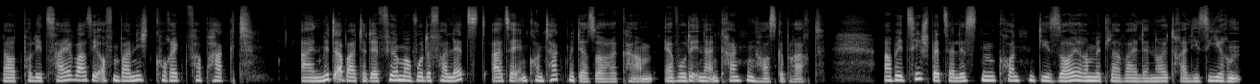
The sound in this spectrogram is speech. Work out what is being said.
Laut Polizei war sie offenbar nicht korrekt verpackt. Ein Mitarbeiter der Firma wurde verletzt, als er in Kontakt mit der Säure kam. Er wurde in ein Krankenhaus gebracht. ABC-Spezialisten konnten die Säure mittlerweile neutralisieren.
